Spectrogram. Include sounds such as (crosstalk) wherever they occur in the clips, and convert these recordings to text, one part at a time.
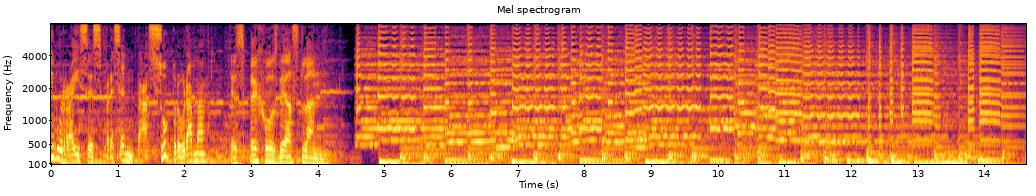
Cultivo Raíces presenta su programa Espejos de Aztlán.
